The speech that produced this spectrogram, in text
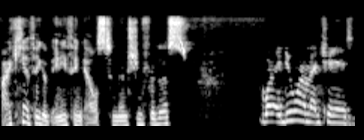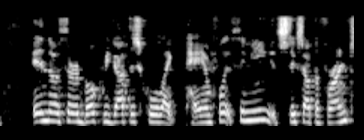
I can't think of anything else to mention for this. What I do want to mention is in the third book we got this cool like pamphlet thingy. It sticks out the front,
